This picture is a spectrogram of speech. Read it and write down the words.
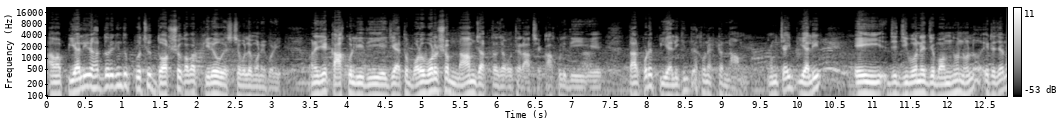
আমার পিয়ালির হাত ধরে কিন্তু প্রচুর দর্শক আবার ফিরেও এসছে বলে মনে করি। মানে যে কাকলি দিয়ে, যে এত বড় বড় সব নাম যাত্রা জগতের আছে, কাকলি দিয়ে। তারপরে পিয়ালি কিন্তু এখন একটা নাম। আমি চাই পিয়ালির এই যে জীবনের যে বন্ধন হলো, এটা যেন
